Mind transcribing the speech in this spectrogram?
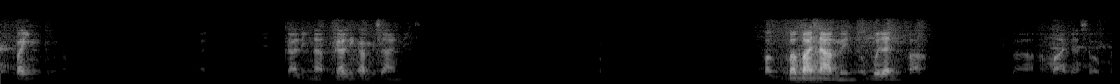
Nagpahinto ng galing, na, galing kami sa sa Pagbaba namin, umulan pa. Diba, ang mala, sobra.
